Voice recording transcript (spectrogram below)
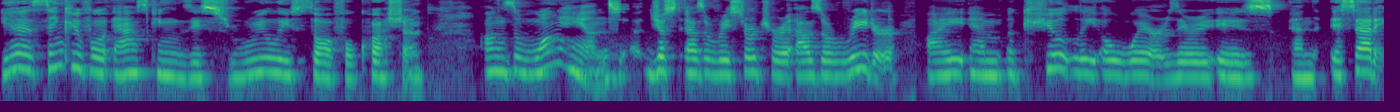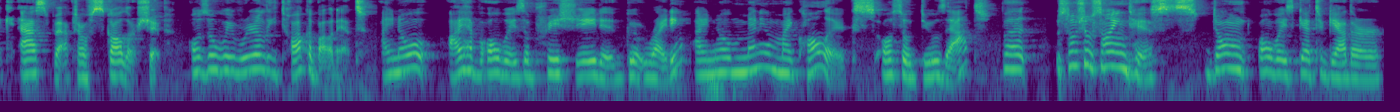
Yes, thank you for asking this really thoughtful question. On the one hand, just as a researcher, as a reader, I am acutely aware there is an aesthetic aspect of scholarship, although we rarely talk about it. I know I have always appreciated good writing. I know many of my colleagues also do that, but social scientists don't always get together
